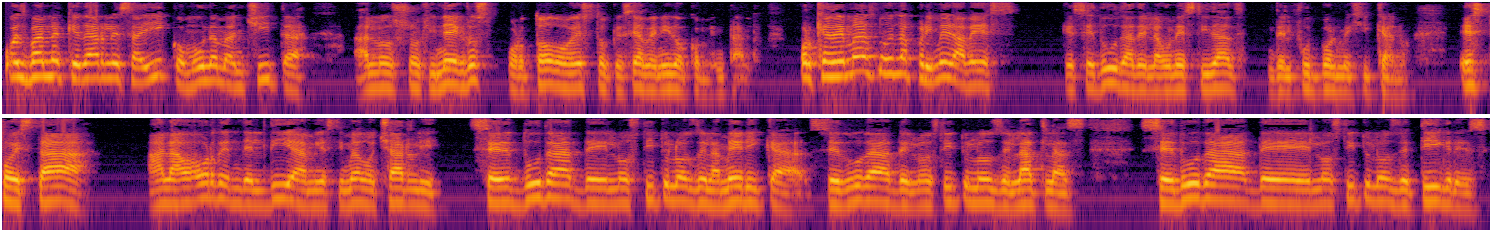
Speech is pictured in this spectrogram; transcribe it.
pues van a quedarles ahí como una manchita a los rojinegros por todo esto que se ha venido comentando. Porque además no es la primera vez que se duda de la honestidad del fútbol mexicano. Esto está a la orden del día, mi estimado Charlie. Se duda de los títulos del América, se duda de los títulos del Atlas, se duda de los títulos de Tigres.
